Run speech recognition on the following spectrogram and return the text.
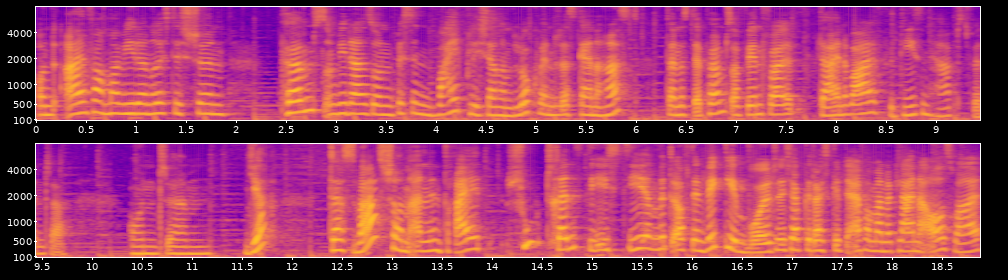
und einfach mal wieder einen richtig schönen Pumps und wieder so ein bisschen weiblicheren Look, wenn du das gerne hast, dann ist der Pumps auf jeden Fall deine Wahl für diesen Herbst, Winter. Und ähm, ja, das war's schon an den drei Schuhtrends, die ich dir mit auf den Weg geben wollte. Ich habe gedacht, ich gebe dir einfach mal eine kleine Auswahl,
